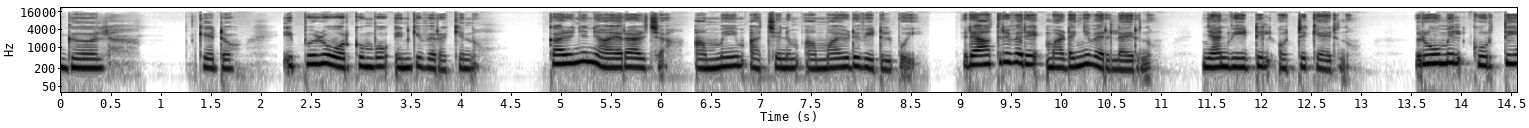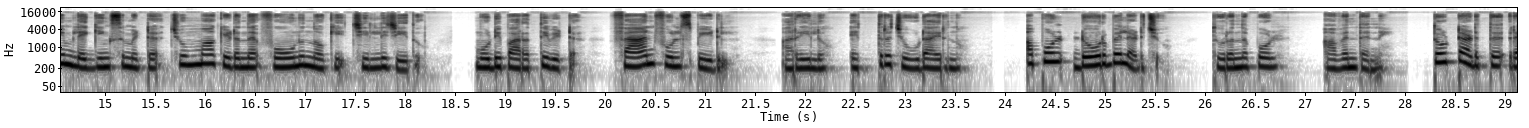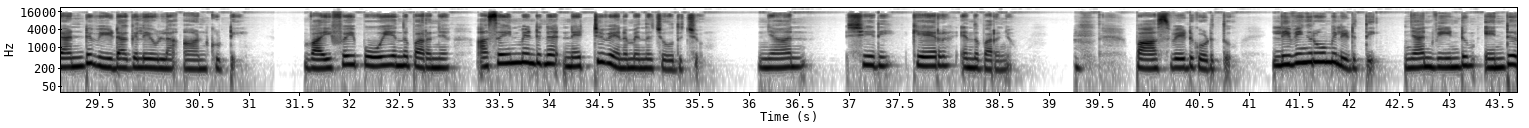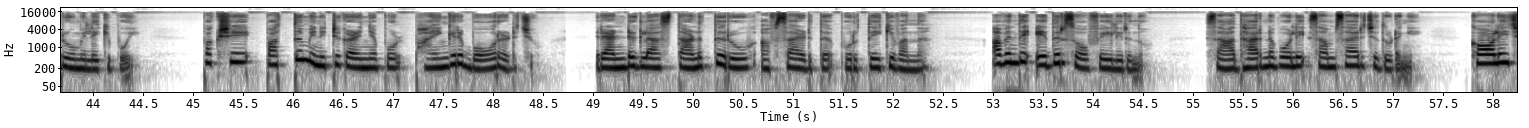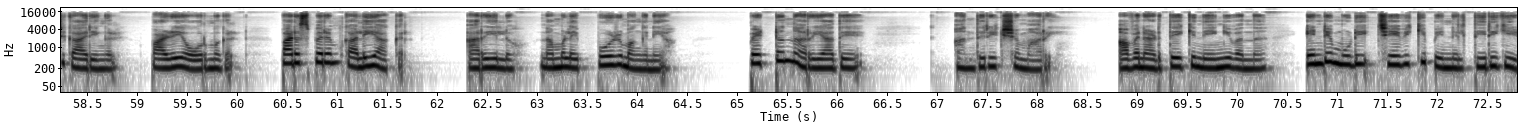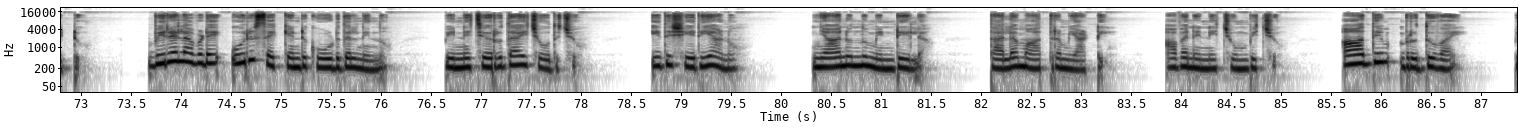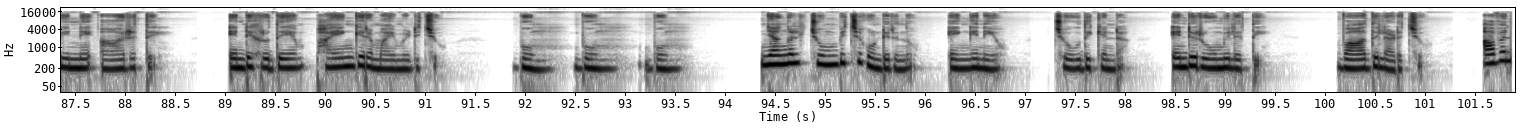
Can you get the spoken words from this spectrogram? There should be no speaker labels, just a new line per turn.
Girl കേട്ടോ? ഇപ്പോഴും ഓർക്കുമ്പോൾ എനിക്ക് വിറയ്ക്കുന്നു. കഴിഞ്ഞ ഞായറാഴ്ച അമ്മയും അച്ഛനും അമ്മായിയുടെ വീട്ടിൽ പോയി. രാത്രി വരെ മടങ്ങി വരില്ലായിരുന്നു. ഞാൻ വീട്ടിൽ ഒറ്റയ്ക്കായിരുന്നു. റൂമിൽ കുർത്തിയും ലെഗ്ഗിങ്സും ഇട്ട് ചുമ്മാ കിടന്ന് ഫോണും നോക്കി ചില്ല് ചെയ്തു. മുടി പറത്തിവിട്ട് ഫാൻ ഫുൾ സ്പീഡിൽ. അറിയില്ലോ എത്ര ചൂടായിരുന്നു. അപ്പോൾ ഡോർബെൽ അടിച്ചു. തുറന്നപ്പോൾ അവൻ തന്നെ. തൊട്ടടുത്ത് രണ്ട് വീടകലെയുള്ള ആൺകുട്ടി. വൈഫൈ പോയി എന്ന് പറഞ്ഞ് അസൈൻമെന്റിന് നെറ്റ് വേണമെന്ന് ചോദിച്ചു. ഞാൻ ശരി കെയർ എന്ന് പറഞ്ഞു. പാസ്വേഡ് കൊടുത്തു. ലിവിംഗ് റൂമിലിരുത്തി ഞാൻ വീണ്ടും എന്റെ റൂമിലേക്ക് പോയി. പക്ഷേ പത്ത് മിനിറ്റ് കഴിഞ്ഞപ്പോൾ ഭയങ്കര ബോറടിച്ചു. രണ്ട് ഗ്ലാസ് തണുത്ത റൂഹ് അഫ്സ എടുത്ത് പുറത്തേക്ക് വന്ന് അവന്റെ എതിർ സോഫയിലിരുന്നു. സാധാരണ പോലെ സംസാരിച്ചു തുടങ്ങി. കോളേജ് കാര്യങ്ങൾ പഴയ ഓർമ്മകൾ പരസ്പരം കളിയാക്കൽ. അറിയില്ലോ നമ്മൾ എപ്പോഴും അങ്ങനെയാ. പെട്ടെന്നറിയാതെ അന്തരീക്ഷം മാറി. അവൻ അടുത്തേക്ക് നീങ്ങി വന്ന് എന്റെ മുടി ചെവിക്ക് പിന്നിൽ തിരികെയിട്ടു. വിരൽ അവിടെ ഒരു സെക്കൻഡ് കൂടുതൽ നിന്നു. പിന്നെ ചെറുതായി ചോദിച്ചു ഇത് ശരിയാണോ? ഞാനൊന്നും മിണ്ടിയില്ല. തല മാത്രം യാട്ടി. അവൻ എന്നെ ചുംബിച്ചു. ആദ്യം മൃദുവായി. പിന്നെ ആഴത്തെ എന്റെ ഹൃദയം ഭയങ്കരമായി മിടിച്ചു. Boom boom boom. ഞങ്ങൾ ചുംബിച്ചുകൊണ്ടിരുന്നു എങ്ങനെയോ? ചോദിക്കണ്ട. എന്റെ റൂമിലെത്തി. വാതിലടച്ചു. അവൻ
